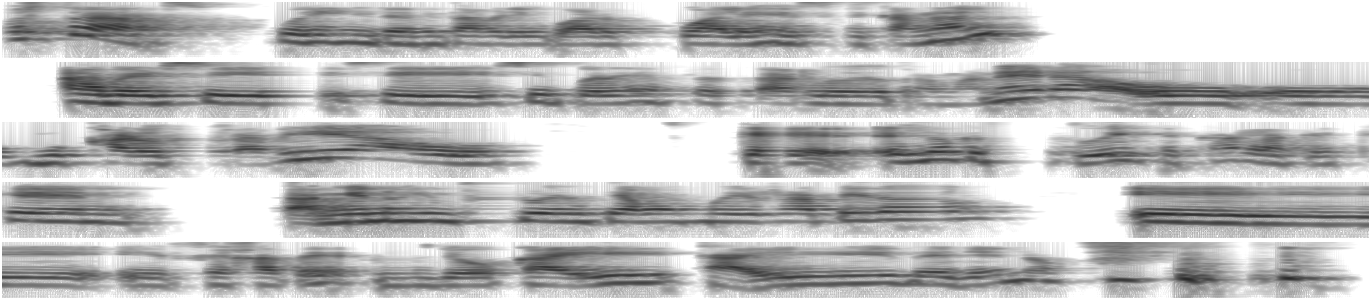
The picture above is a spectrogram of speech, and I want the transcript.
ostras, pues intenta averiguar cuál es ese canal, a ver si, si, si puedes explotarlo de otra manera o, buscar otra vía, o que es lo que tú dices, Carla, que es que también nos influenciamos muy rápido y, fíjate, yo caí, caí de lleno.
